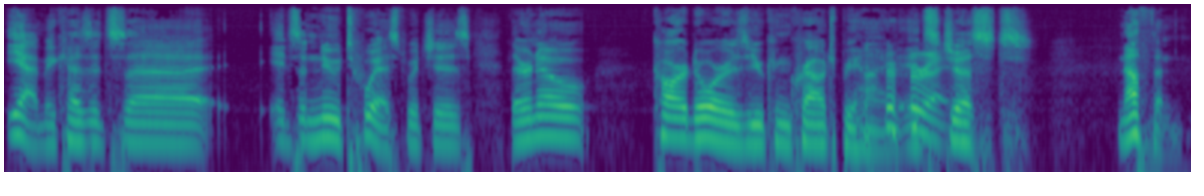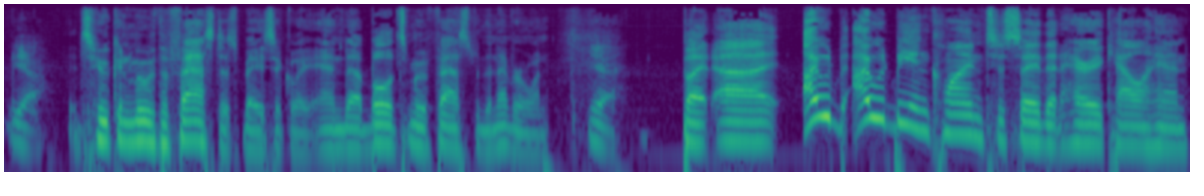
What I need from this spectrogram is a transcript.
yeah because it's uh it's a new twist, which is there are no car doors you can crouch behind. It's Right. just nothing. Yeah, It's who can move the fastest, basically, and uh, bullets move faster than everyone. yeah. But uh, I would I would be inclined to say that Harry Callahan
